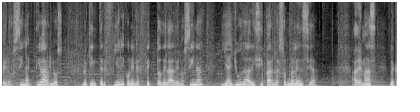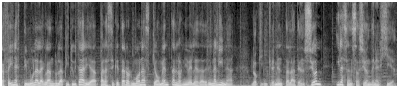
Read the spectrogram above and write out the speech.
pero sin activarlos, lo que interfiere con el efecto de la adenosina y ayuda a disipar la somnolencia. Además, la cafeína estimula la glándula pituitaria para secretar hormonas que aumentan los niveles de adrenalina, lo que incrementa la atención y la sensación de energía.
